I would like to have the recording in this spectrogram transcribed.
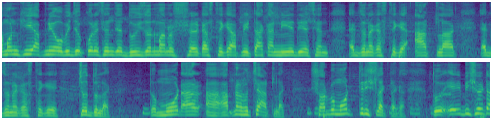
এমনকি আপনি অভিযোগ করেছেন যে দুইজন মানুষের কাছ থেকে আপনি টাকা নিয়ে দিয়েছেন, একজনের কাছ থেকে আট লাখ, একজনের কাছ থেকে চোদ্দ লাখ। তো মোট আর আপনার হচ্ছে আট লাখ। সর্বমোট তিরিশ লাখ টাকা। তো এই বিষয়টা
